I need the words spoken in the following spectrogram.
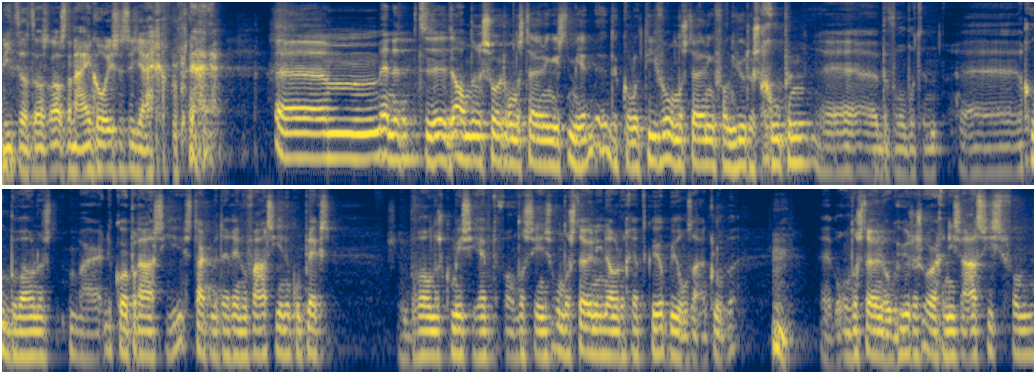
Niet dat als, als het een eikel is, is het je eigen probleem. Ehm, en het, de andere soort ondersteuning is meer de collectieve ondersteuning van huurdersgroepen. Eh, bijvoorbeeld een eh, groep bewoners waar de corporatie start met een renovatie in een complex. Als je een bewonerscommissie hebt of anderszins ondersteuning nodig hebt, kun je ook bij ons aankloppen. Eh, we ondersteunen ook huurdersorganisaties van,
